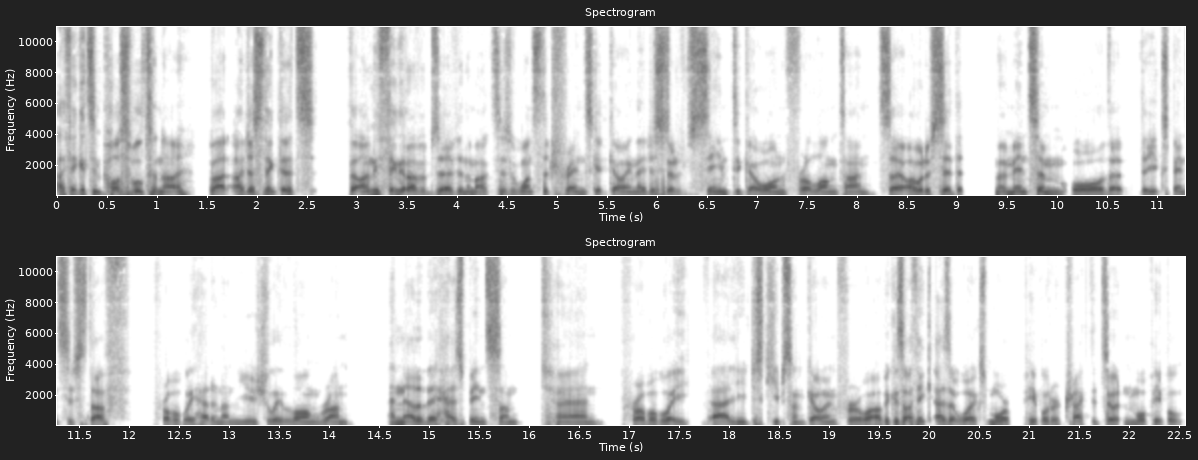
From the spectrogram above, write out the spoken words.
I think it's impossible to know, but I just think that it's the only thing that I've observed in the markets is once the trends get going, they just sort of seem to go on for a long time. So I would have said that momentum or that the expensive stuff probably had an unusually long run. And now that there has been some turn, probably value just keeps on going for a while because I think as it works, more people are attracted to it and more people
